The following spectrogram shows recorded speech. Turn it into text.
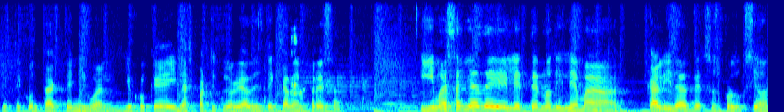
que te contacten, igual yo creo que hay las particularidades de cada empresa y más allá del eterno dilema calidad versus producción,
